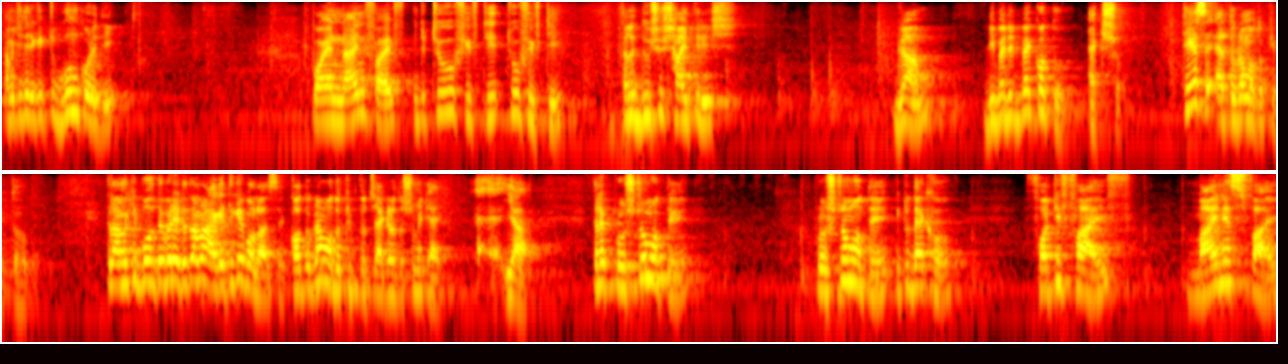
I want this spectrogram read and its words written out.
আমি যদি এটাকে একটু গুণ করে দিই point nine five into two fifty two fifty তাহলে দুশো সাঁত্রিশ গ্রাম ডিভাইডেড বাই কত? একশো। ঠিক আছে? এত গ্রাম অধক্ষিপ্ত হবে। তাহলে আমি কি বলতে পারি? এটা তো আমার আগে থেকেই বলা আছে। কত গ্রাম অধক্ষিপ্ত হচ্ছে? এগারো দশমিক এক। ইয়া। তাহলে প্রশ্ন মতে প্রশ্ন মতে একটু দেখো। Forty five minus five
